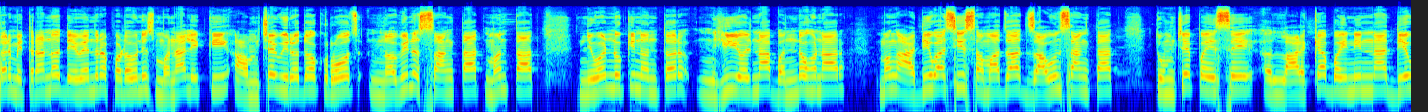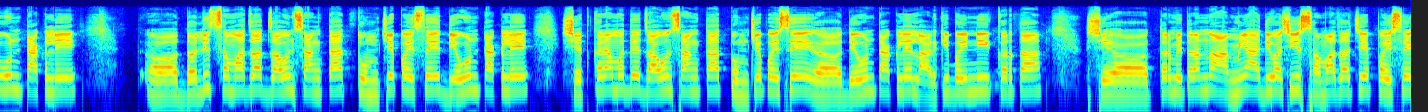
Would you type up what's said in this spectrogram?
तर मित्रांनो देवेंद्र फडणवीस म्हणाले की आमचे विरोधक रोज नवीन सांगतात म्हणतात निवडणुकीनंतर ही योजना बंद होणार मग आदिवासी समाजात जाऊन सांगतात तुमचे पैसे लाडक्या बहिणींना देऊन टाकले दलित समाजात जाऊन सांगतात तुमचे पैसे देऊन टाकले. शेतकऱ्यामध्ये जाऊन सांगतात तुमचे पैसे देऊन टाकले लाडकी बहिणी करता. शे तर मित्रांनो आम्ही आदिवासी समाजाचे पैसे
